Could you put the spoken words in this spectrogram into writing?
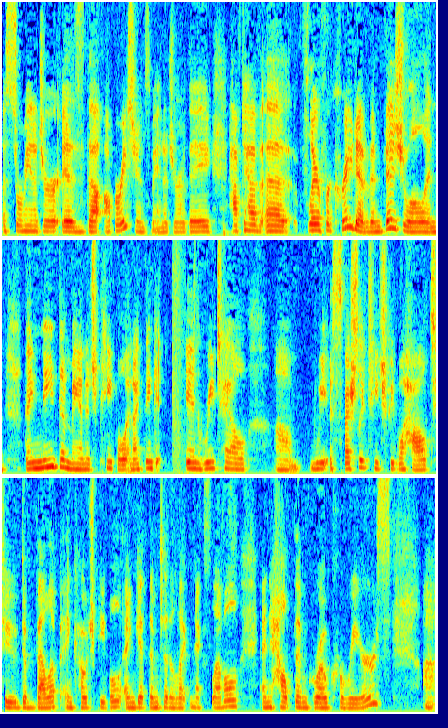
a store manager is the operations manager. They have to have a flair for creative and visual, and they need to manage people. And I think in retail, um, we especially teach people how to develop and coach people and get them to the next level and help them grow careers. Uh,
